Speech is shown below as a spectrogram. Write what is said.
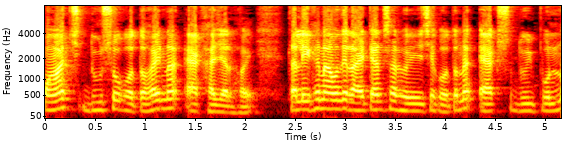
পাঁচ দুশো কত হয় না এক হাজার হয়? তাহলে এখানে আমাদের রাইট অ্যান্সার হয়ে গেছে কত না? একশো দুই পূর্ণ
